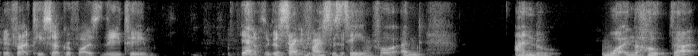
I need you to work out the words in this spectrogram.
in fact he sacrificed the team Yeah, he exactly he sacrificed did. his team for and and what in the hope that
